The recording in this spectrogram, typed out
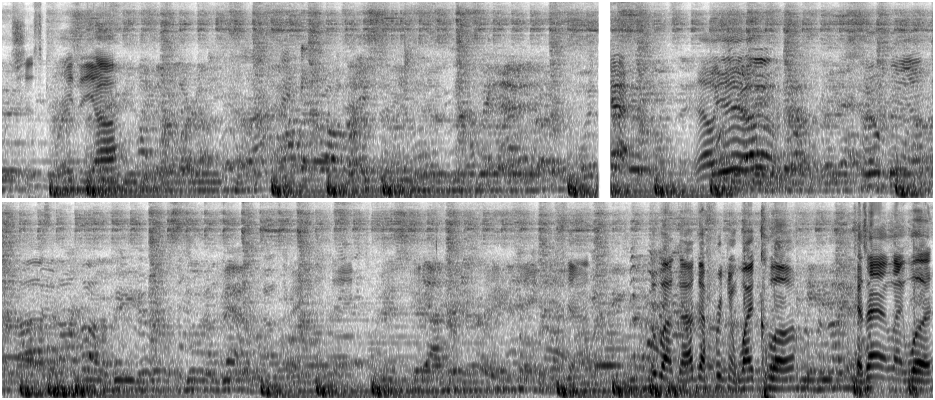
Which is crazy, y'all. I got? I got freaking White Claw. Cause I had like what?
